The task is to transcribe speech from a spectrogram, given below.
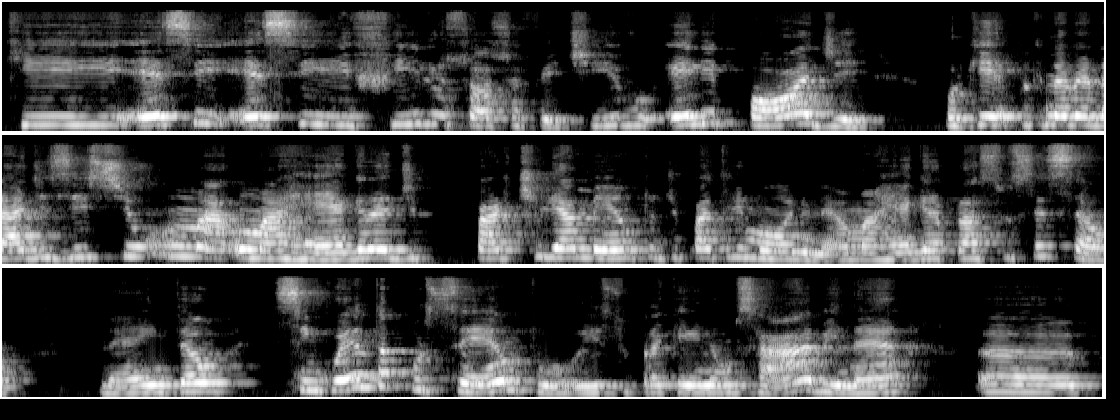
que esse, esse filho socioafetivo, ele pode, porque, porque na verdade existe uma, uma regra de partilhamento de patrimônio, né? É uma regra para sucessão, né? Então, 50%, isso para quem não sabe, né? Uh,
